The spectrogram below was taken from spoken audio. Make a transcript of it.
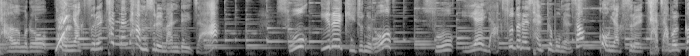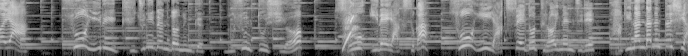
다음으로 공약수를 찾는 함수를 만들자. 수 1을 기준으로 수 2의 약수들을 살펴보면서 공약수를 찾아볼 거야. 수 1이 기준이 된다는 게 무슨 뜻이야? 수 1의 약수가 수 2 약수에도 들어있는지를 확인한다는 뜻이야.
